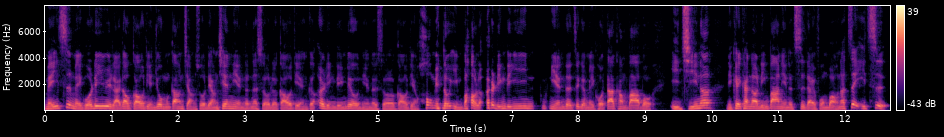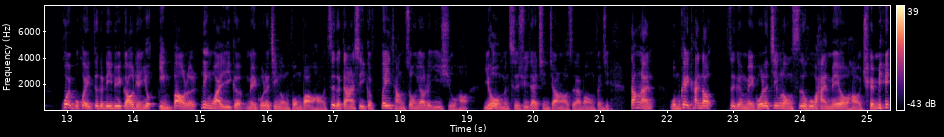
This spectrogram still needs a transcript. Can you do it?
每一次美国利率来到高点，就我们刚刚讲说，两千年的那时候的高点，跟二零零六年的时候的高点，后面都引爆了 二零零一年的这个美国大康 bubble，以及呢，你可以看到零八年的次贷风暴。那这一次会不会这个利率高点又引爆了另外一个美国的金融风暴？哈，这个当然是一个非常重要的 issue 哈。以后我们持续再请嘉荣老师来帮我们分析。当然，我们可以看到这个美国的金融似乎还没有哈全面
